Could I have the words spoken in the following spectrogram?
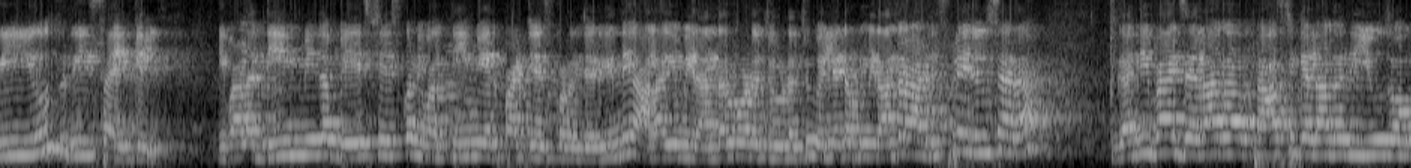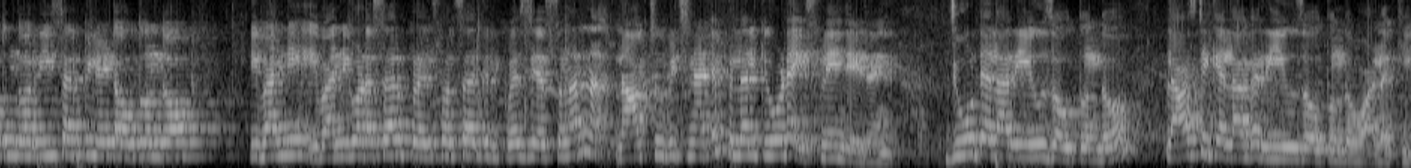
reuse recycle. ఇవాళ దీని మీద బేస్ చేసుకొని ఇవాళ థీమ్ ఏర్పాటు చేసుకోవడం జరిగింది. అలాగే మీరు అందరు కూడా చూడొచ్చు. వెళ్ళేటప్పుడు మీరు అందరూ ఆ డిస్ప్లే చూసారా? గనీ బ్యాగ్స్ ఎలాగా ప్లాస్టిక్ ఎలాగా రీయూజ్ అవుతుందో రీసర్క్యులేట్ అవుతుందో ఇవన్నీ ఇవన్నీ కూడా సార్ ప్రిన్సిపల్ సార్కి రిక్వెస్ట్ చేస్తున్నాను. నాకు చూపించినట్టే పిల్లలకి కూడా ఎక్స్ప్లెయిన్ చేయండి. జూట్ ఎలా రీయూజ్ అవుతుందో ప్లాస్టిక్ ఎలాగ రీయూజ్ అవుతుందో వాళ్ళకి.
